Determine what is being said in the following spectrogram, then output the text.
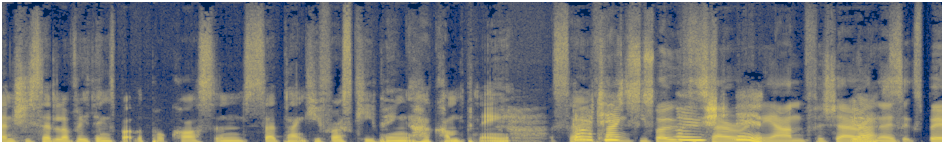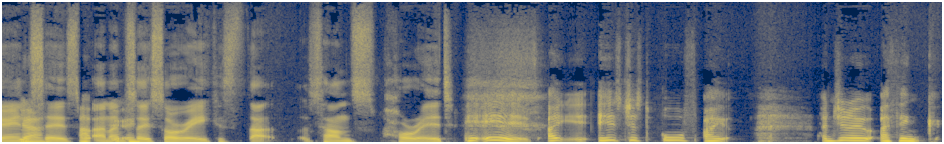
Then she said lovely things about the podcast and said thank you for us keeping her company. So That thank you both, so Sarah shit. and Leanne, for sharing Yes. those experiences. and I'm so sorry because that sounds horrid. It is. I, it's just awful. I, and you know, I think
